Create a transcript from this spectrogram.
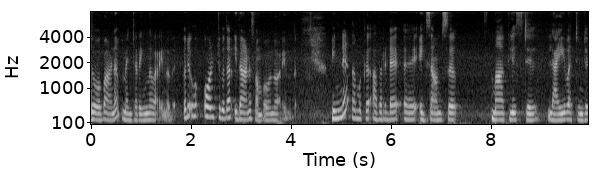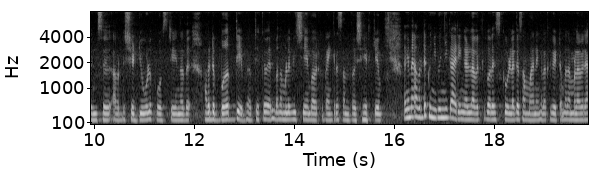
ജോബാണ് മെന്ററിങ് എന്ന് പറയുന്നത്. ഒരു ഓൾ ടുഗദർ ഇതാണ് സംഭവം എന്ന് പറയുന്നത്. പിന്നെ നമുക്ക് അവരുടെ exams mark list live attendance അവരുടെ ഷെഡ്യൂൾ പോസ്റ്റ് ചെയ്യുന്നത് അവരുടെ ബർത്ത്ഡേ ബർത്ത്ഡേ ഒക്കെ വരുമ്പോൾ നമ്മൾ വിഷ് ചെയ്യുമ്പോൾ അവർക്ക് ഭയങ്കര സന്തോഷമായിരിക്കും അങ്ങനെ അവരുടെ കുഞ്ഞു കുഞ്ഞു കാര്യങ്ങളിൽ അവർക്ക് കുറേ സ്കൂളിലൊക്കെ സമ്മാനങ്ങളൊക്കെ കിട്ടുമ്പോൾ നമ്മൾ അവരെ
